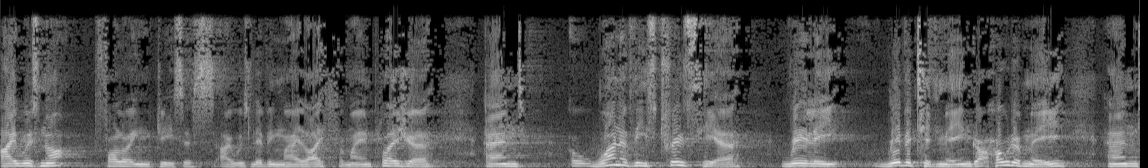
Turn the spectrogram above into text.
I was not following Jesus. I was living my life for my own pleasure. And one of these truths here really riveted me and got hold of me. And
